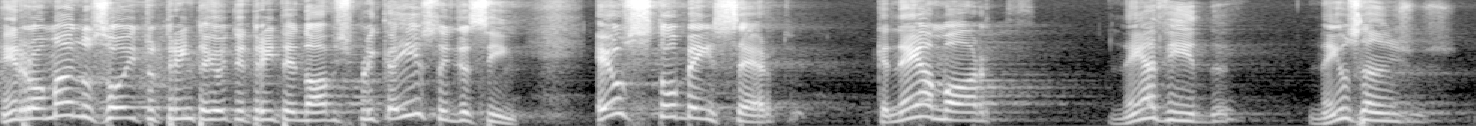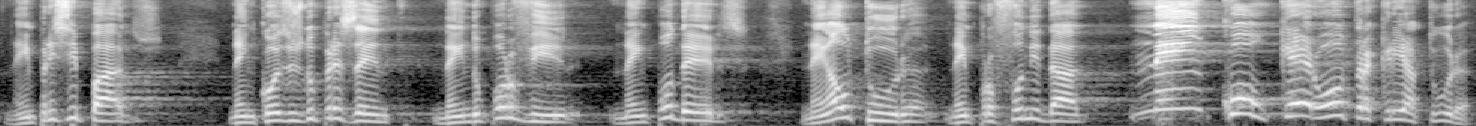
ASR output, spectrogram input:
Em Romanos 8, 38 e 39 explica isso, e diz assim: Eu estou bem certo que nem a morte, nem a vida, nem os anjos, nem principados, nem coisas do presente, nem do porvir, nem poderes, nem altura, nem profundidade, nem qualquer outra criatura,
